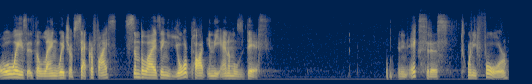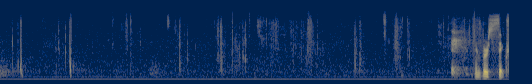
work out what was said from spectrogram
always as the language of sacrifice, symbolizing your part in the animal's death. And in Exodus 24, and verse 6.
